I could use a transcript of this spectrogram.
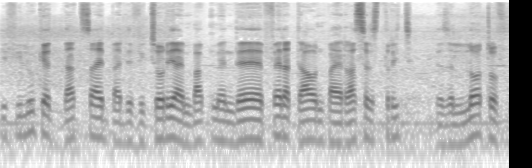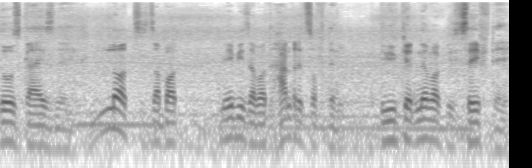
If you look at that side by the Victoria embankment there, further down by Russell Street, there's a lot of those guys there. Lots. It's about maybe it's about hundreds of them. You can never be safe there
